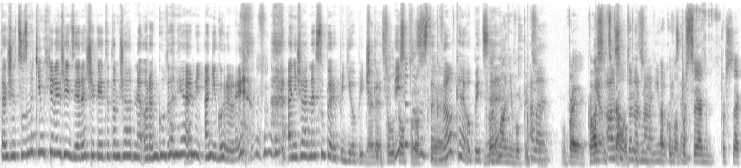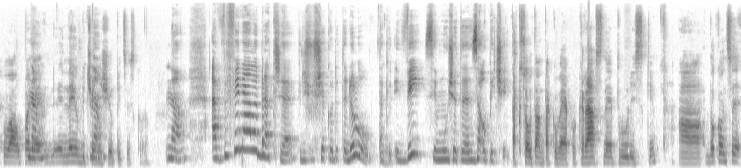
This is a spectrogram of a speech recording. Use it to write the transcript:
Takže co jsme tím chtěli říct, je, nečekejte tam žádné orangutany ani, ani gorily, ani žádné super pidi opičky. Ne, ne, jsou to Nejsou to zase prostě tak velké opice, Normální opice. ale Úplně klasická ale jsou to opice. normální Taková, opice. Prostě, jak, prostě taková úplně No. nejobyčejnější opice skoro. No. A v finále, bratře, když už jako jdete dolů, tak i vy si můžete zaopičit. tak jsou tam takové jako krásné průlisky a dokonce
